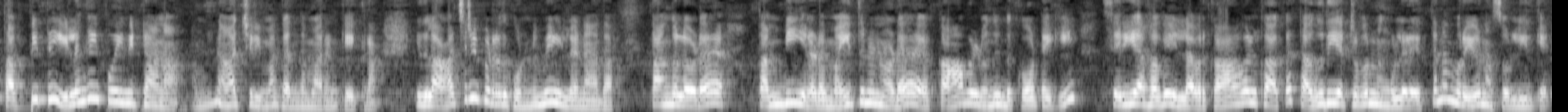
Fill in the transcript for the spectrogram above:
தப்பித்து இலங்கை போய்விட்டானா? அப்படின்னு ஆச்சரியமாக கந்தமாறன் கேட்குறான். இதில் ஆச்சரியப்படுறதுக்கு ஒன்றுமே இல்லைனாதான் தங்களோட தம்பி என்னோட மைத்துனனோட காவல் வந்து இந்த கோட்டைக்கு சரியாகவே இல்லை. அவர் காவல் காக்க தகுதியற்றவர் உங்களோட எத்தனை முறையோ நான் சொல்லியிருக்கேன்.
